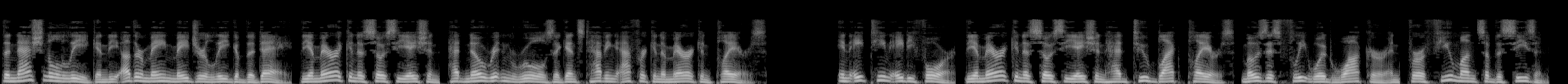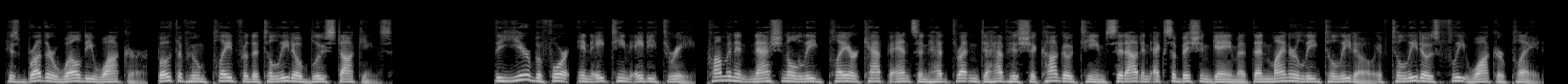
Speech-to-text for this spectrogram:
The National League and the other main major league of the day, the American Association, had no written rules against having African American players. In 1884, the American Association had two black players, Moses Fleetwood Walker and, for a few months of the season, his brother Weldy Walker, both of whom played for the Toledo Blue Stockings. The year before, in 1883, prominent National League player Cap Anson had threatened to have his Chicago team sit out an exhibition game at then minor league Toledo if Toledo's Fleet Walker played.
